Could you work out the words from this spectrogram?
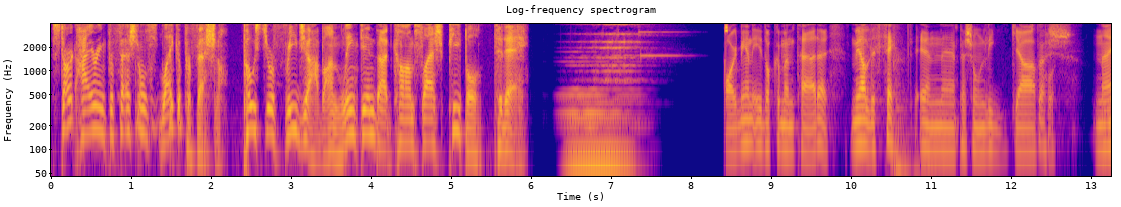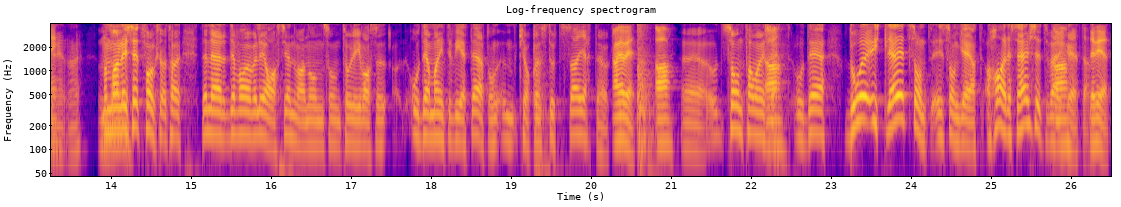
Start hiring professionals like a professional. Post your free job on linkedin.com/people slash people today. i dokumentärer, men jag har aldrig sett en eh, person ligga på... Nej. Nej, nej. Men man har ju sett folk som tar, den där, det var väl i Asien va, någon som tog liv av sig, och det man inte vet är att de, kroppen studsar jättehögt. Ja, jag vet. Ja. Eh, och sånt har man ju Ja. sett. Och det, då är ytterligare ett sånt, en sån grej att, jaha, det så här det ser ut i verkligheten. Ja, det vet.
